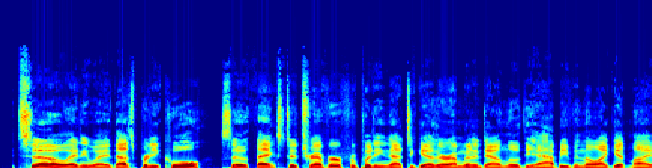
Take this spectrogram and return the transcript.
so anyway, that's pretty cool. So thanks to Trevor for putting that together. I'm going to download the app, even though I get my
